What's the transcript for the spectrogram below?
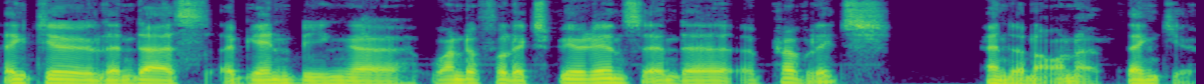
Thank you, Linda. It's again being a wonderful experience and a, a privilege and an honor. Thank you.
